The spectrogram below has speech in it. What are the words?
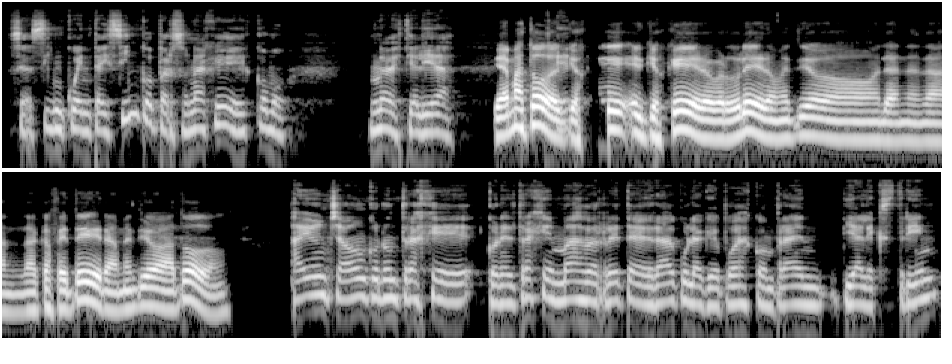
O sea, 55 personajes es como una bestialidad. Y además todo, el, eh, el kiosquero, verdulero, metió la, cafetera, metió a todo. Hay un chabón con un traje, con el traje más berreta de Drácula que puedes comprar en Dial Extreme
